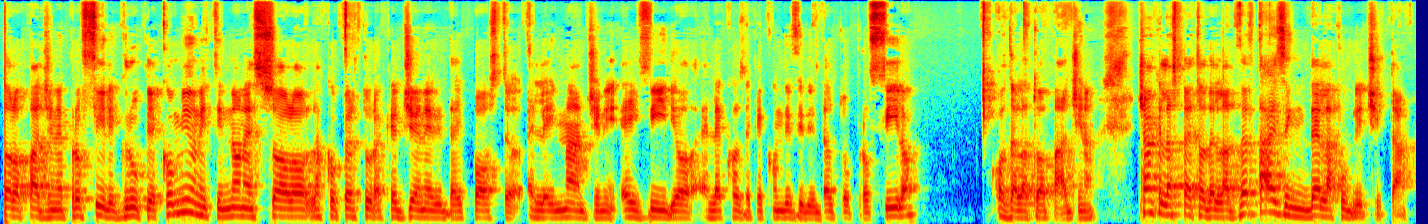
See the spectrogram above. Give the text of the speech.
solo pagine, profili, gruppi e community, non è solo la copertura che generi dai post e le immagini e i video e le cose che condividi dal tuo profilo o dalla tua pagina. C'è anche l'aspetto dell'advertising, della pubblicità.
